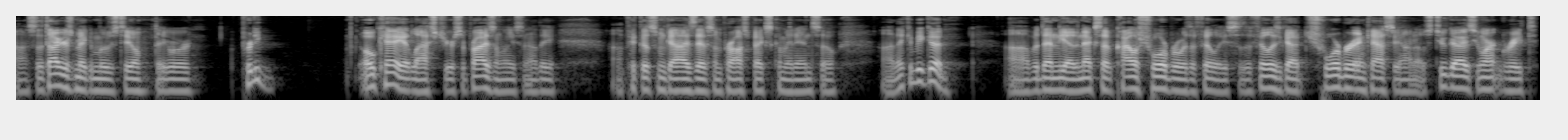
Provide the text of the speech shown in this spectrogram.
Uh, so the Tigers making moves too. They were pretty okay at last year, surprisingly. So now they uh, picked up some guys. They have some prospects coming in, so uh, they could be good. Uh, but then, yeah, the next up, Kyle Schwarber with the Phillies. So the Phillies got Schwarber and Castellanos, two guys who aren't great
